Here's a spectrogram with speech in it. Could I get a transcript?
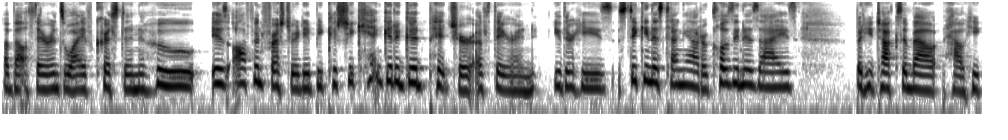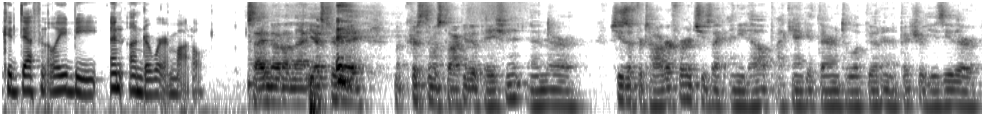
about Theron's wife, Kristen, who is often frustrated because she can't get a good picture of Theron. Either he's sticking his tongue out or closing his eyes, but he talks about how he could definitely be an underwear model. Side note on that, yesterday, Kristen was talking to a patient, and they're, she's a photographer, and she's like, I need help. I can't get Theron to look good in a picture. He's either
